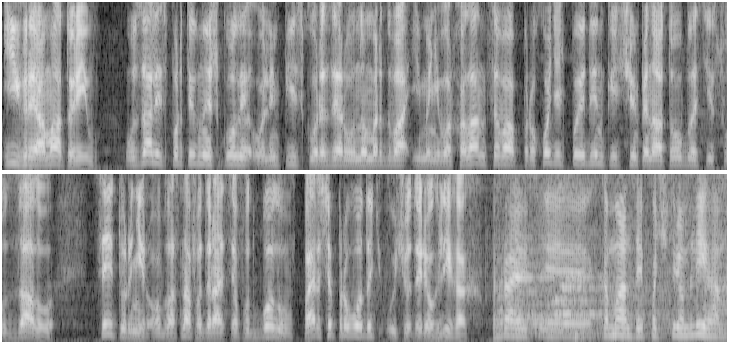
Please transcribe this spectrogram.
Ігри аматорів. У залі спортивної школи Олімпійського резерву номер 2 імені Верхоланцева проходять поєдинки чемпіонату області з футзалу. Цей турнір обласна федерація футболу вперше проводить у чотирьох лігах. Грають е, команди по чотирьом лігам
